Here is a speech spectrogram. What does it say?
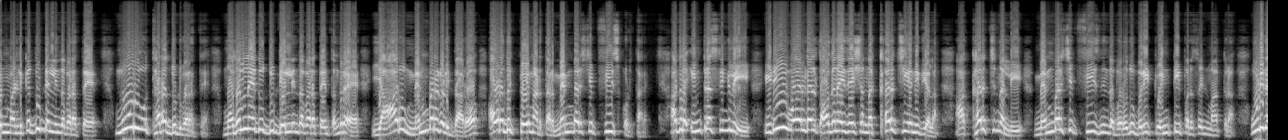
ರನ್ ಮಾಡ್ಲಿಕ್ಕೆ ದುಡ್ಡು ಎಲ್ಲಿಂದ ಬರುತ್ತೆ? ಮೂರು ತರ ದುಡ್ಡು ಬರುತ್ತೆ. ಮೊದಲನೇದು ದುಡ್ಡು ಎಲ್ಲಿಂದ ಬರುತ್ತೆ ಅಂತಂದ್ರೆ ಯಾರು ಮೆಂಬರ್ಗಳಿದ್ದಾರೋ ಅವ್ರು ಅದಕ್ಕೆ ಪೇ ಮಾಡ್ತಾರೆ ಮೆಂಬರ್ಶಿಪ್ ಫೀಸ್ ಕೊಡ್ತಾರೆ. ಆದ್ರೆ ಇಂಟ್ರೆಸ್ಟಿಂಗ್ಲಿ ಇಡೀ ವರ್ಲ್ಡ್ ಹೆಲ್ತ್ ಆರ್ಗನೈಸೇಷನ್ನ ಖರ್ಚು ಏನಿದೆಯಲ್ಲ, ಆ ಖರ್ಚಿನಲ್ಲಿ ಮೆಂಬರ್ಶಿಪ್ ಫೀಸ್ನಿಂದ ಬರೋದು ಬರೀ ಟ್ವೆಂಟಿ ಪರ್ಸೆಂಟ್ ಮಾತ್ರ. ಉಳಿದ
